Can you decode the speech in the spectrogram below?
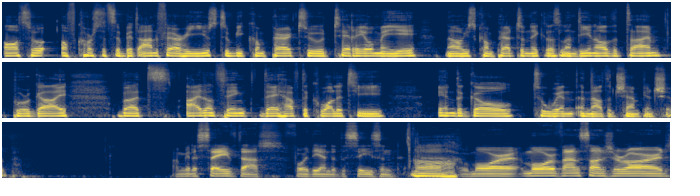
also, of course, it's a bit unfair. He used to be compared to Thierry Omeyer. Now he's compared to Niklas Landin all the time. Poor guy. But I don't think they have the quality in the goal to win another championship. I'm going to save that for the end of the season. Oh. Uh, more, more Vincent Gerard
